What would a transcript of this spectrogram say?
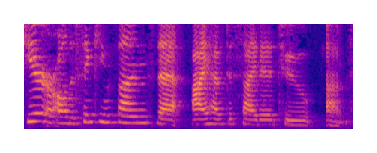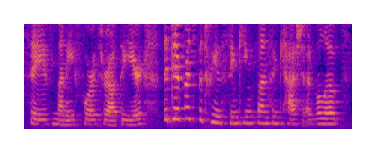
Here are all the sinking funds that I have decided to um, save money for throughout the year. The difference between sinking funds and cash envelopes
